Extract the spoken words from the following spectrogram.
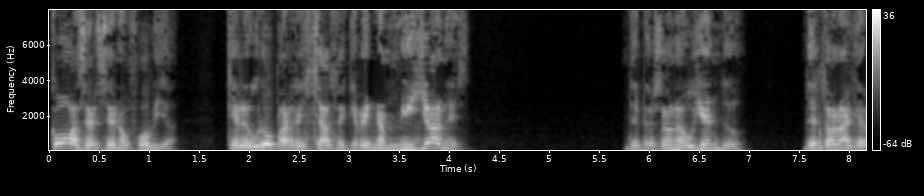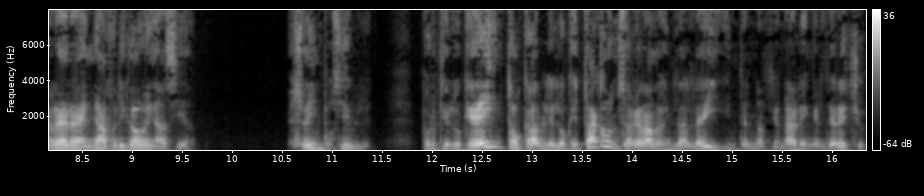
¿Cómo va a ser xenofobia que la Europa rechace que vengan millones de personas huyendo de zonas guerreras en África o en Asia? Eso es imposible. Porque lo que es intocable, lo que está consagrado en la ley internacional, en el derecho,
